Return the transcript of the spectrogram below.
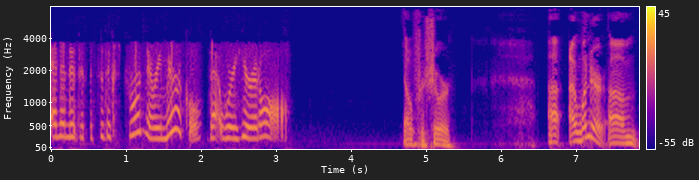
and it's an extraordinary miracle that we're here at all. Oh, for sure. Uh, I wonder, um,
